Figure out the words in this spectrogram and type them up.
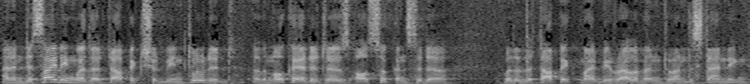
And in deciding whether a topic should be included, uh, the MOCA editors also consider whether the topic might be relevant to understanding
